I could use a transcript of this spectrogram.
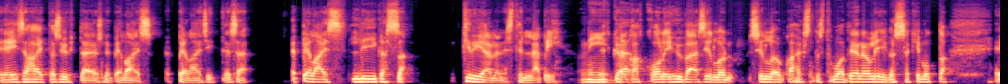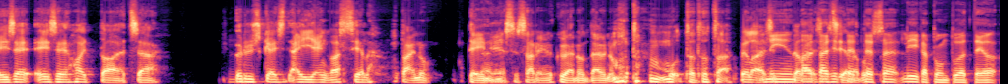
että ei se haittaisi yhtään, jos ne pelais, pelais, pelais liikassa kirjaimellisesti läpi. Niin, että kyllä kakko oli hyvä silloin, silloin 18-vuotiaana liigassakin, mutta ei se, ei se haittaa, että sä ryskäisit äijien kanssa siellä, tai no teineissä sarja nykyään on täynnä, mutta, mutta tota, pelaisit, niin, pelaisit tai, tai sitten, että jos se liika tuntuu, että ei ole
